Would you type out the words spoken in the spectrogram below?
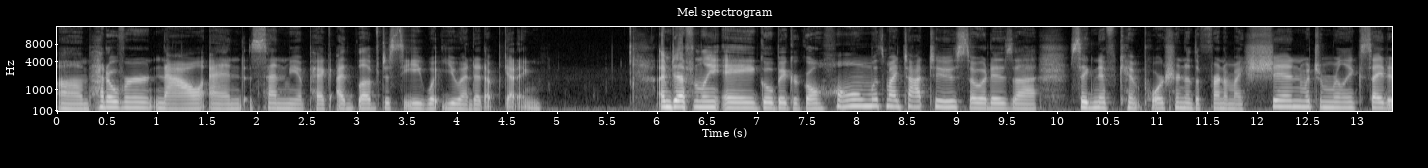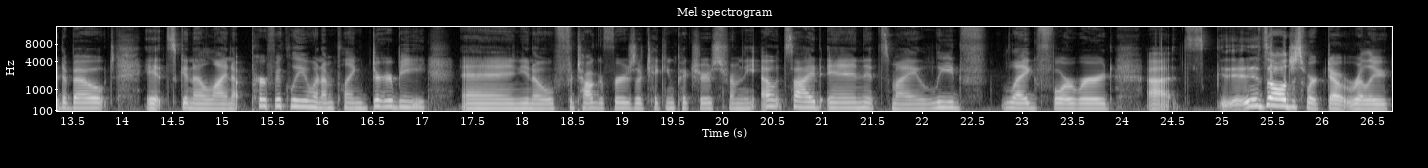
um, head over now and send me a pic. I'd love to see what you ended up getting. I'm definitely a go big or go home with my tattoos, so it is a significant portion of the front of my shin, which I'm really excited about. It's gonna line up perfectly when I'm playing derby, and you know, photographers are taking pictures from the outside in. It's my lead f- leg forward. Uh, it's it's all just worked out really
